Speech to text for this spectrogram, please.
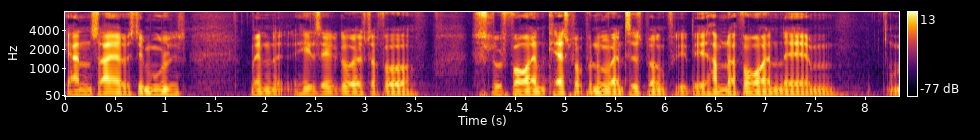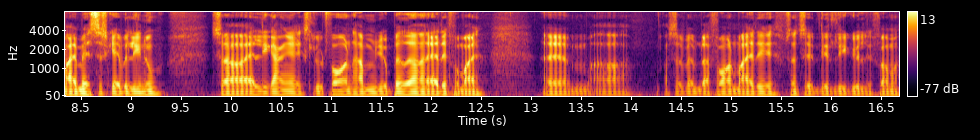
gerne en sejr, hvis det er muligt. Men helt sikkert gå efter at få slut foran Kasper på nuværende tidspunkt, fordi det er ham, der er foran øh, mig i mesterskabet lige nu. Så alle de gange, jeg kan slutte foran ham, jo bedre er det for mig. Øhm, og, og så hvem der er foran mig, det er sådan set lidt ligegyldigt for mig.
